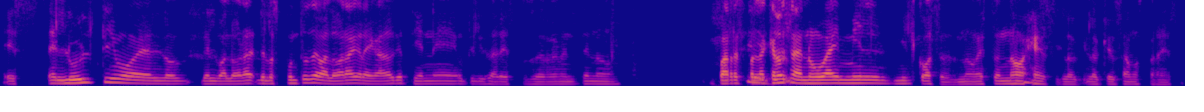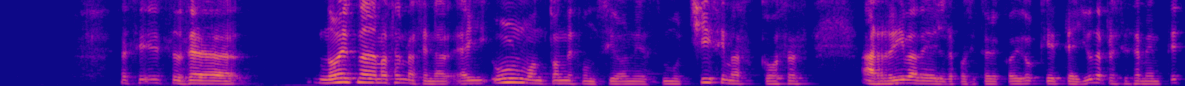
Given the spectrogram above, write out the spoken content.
es el último de los, del valor, de los puntos de valor agregado que tiene utilizar esto. O sea, realmente no, para respaldar sí, en la nube hay mil, mil cosas, ¿no? Esto no es lo, lo, que usamos para eso. Así es, o sea, no es nada más almacenar, hay un montón de funciones, muchísimas cosas arriba del repositorio de código que te ayuda precisamente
